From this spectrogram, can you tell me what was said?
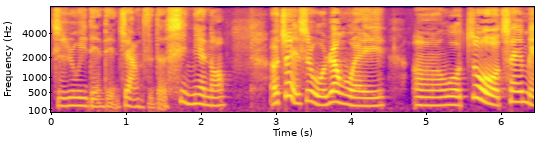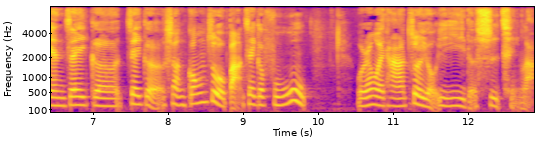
植入一点点这样子的信念哦。而这也是我认为，嗯、呃，我做催眠这个这个算工作吧，这个服务，我认为它最有意义的事情啦。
